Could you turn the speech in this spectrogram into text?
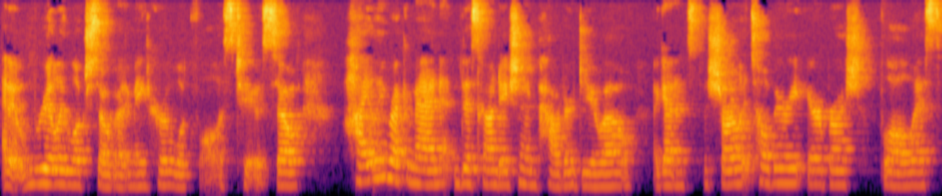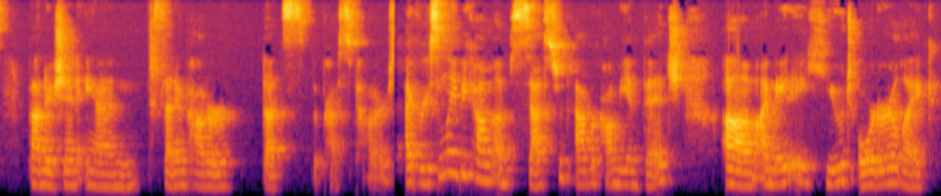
and it really looked so good. It made her look flawless too. So highly recommend this foundation and powder duo. Again it's the Charlotte Tilbury Airbrush Flawless Foundation and Setting Powder that's the pressed powders. I've recently become obsessed with Abercrombie & Fitch. Um, I made a huge order like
